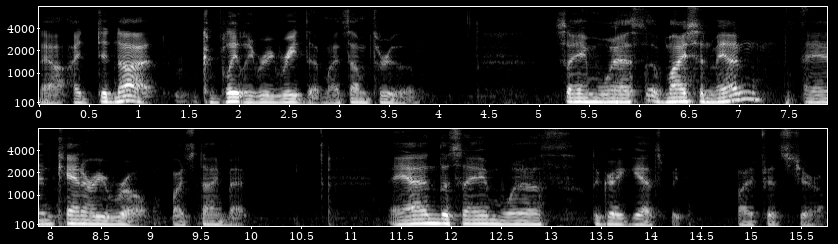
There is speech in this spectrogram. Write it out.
Now, I did not completely reread them. I thumbed through them. Same with Of Mice and Men and Cannery Row by Steinbeck. And the same with The Great Gatsby by Fitzgerald.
